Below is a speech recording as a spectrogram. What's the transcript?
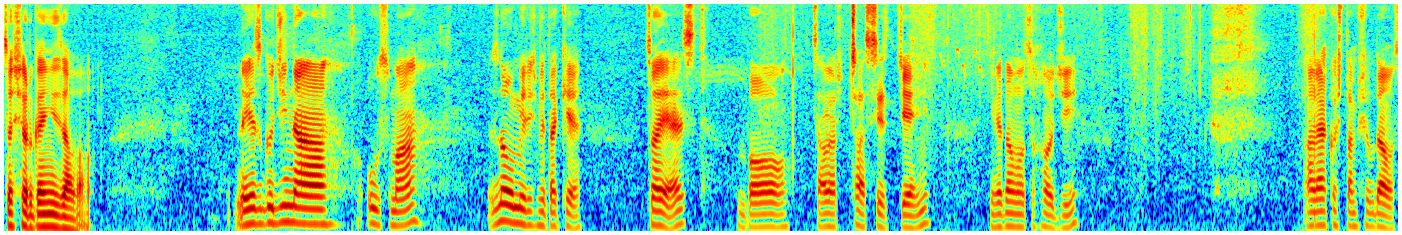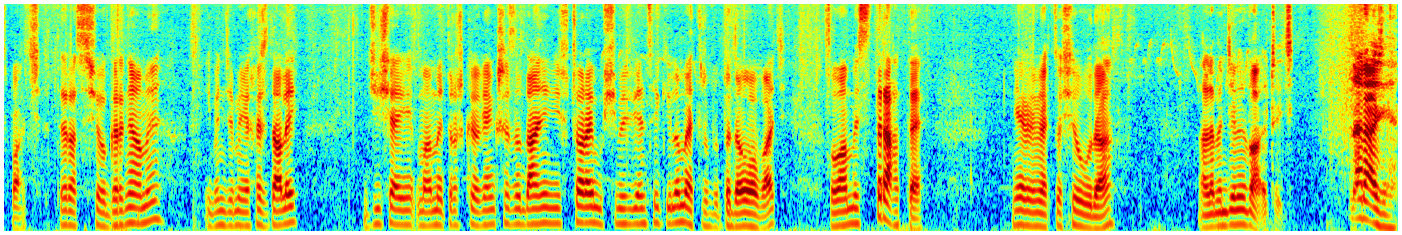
coś organizował. No jest godzina ósma. Znowu mieliśmy takie, co jest, bo cały czas jest dzień. Nie wiadomo o co chodzi. Ale jakoś tam się udało spać. Teraz się ogarniamy i będziemy jechać dalej. Dzisiaj mamy troszkę większe zadanie niż wczoraj. Musimy więcej kilometrów wypedałować, bo mamy stratę. Nie wiem jak to się uda, ale będziemy walczyć. Na razie.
